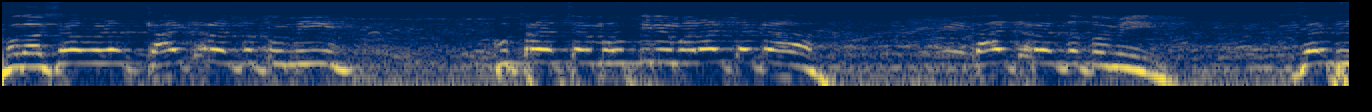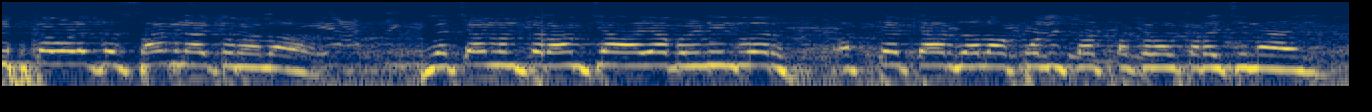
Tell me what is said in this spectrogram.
मग अशा वेळेस काय करायचं तुम्ही? कुत्र्याच्या मौतीने मरायचं का? काय करायचं तुम्ही? जयदीप कवाड्याचं सांग नाही तुम्हाला. याच्यानंतर आमच्या आया बहिणींवर अत्याचार झाला पोलिसात तक्रार करायची नाही.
